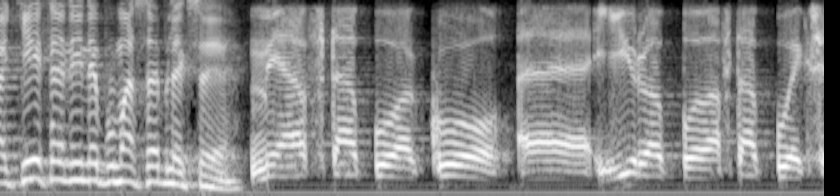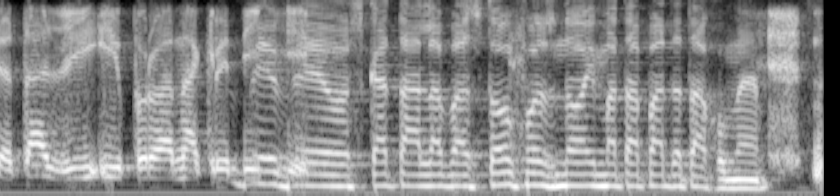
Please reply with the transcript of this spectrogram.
κακήθεν είναι που μας έμπλεξε. Με αυτά που ακούω ε, γύρω από αυτά που εξετάζει η προανακριτική. Βεβαίως, κατάλαβα. Στόφο, νόημα, τα πάντα τα έχουμε. Να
